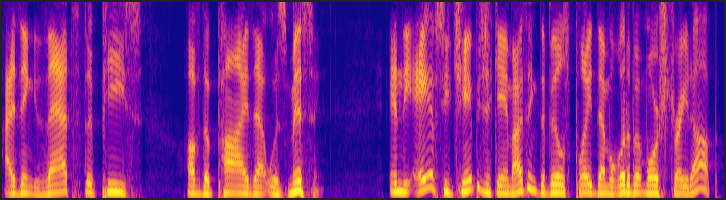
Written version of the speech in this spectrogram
I think that's the piece of the pie that was missing. In the AFC Championship game, I think the Bills played them a little bit more straight up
